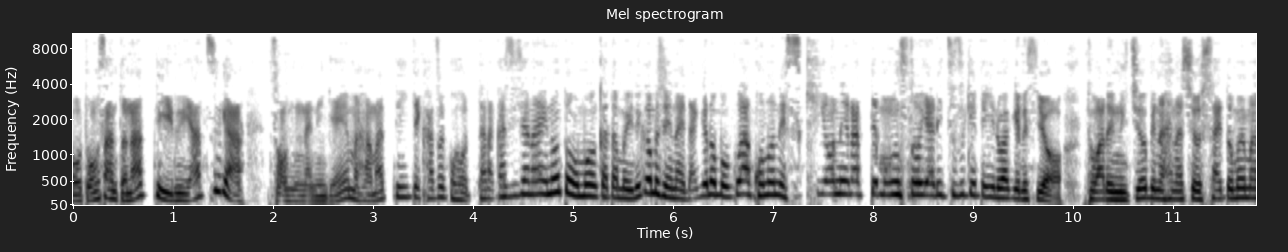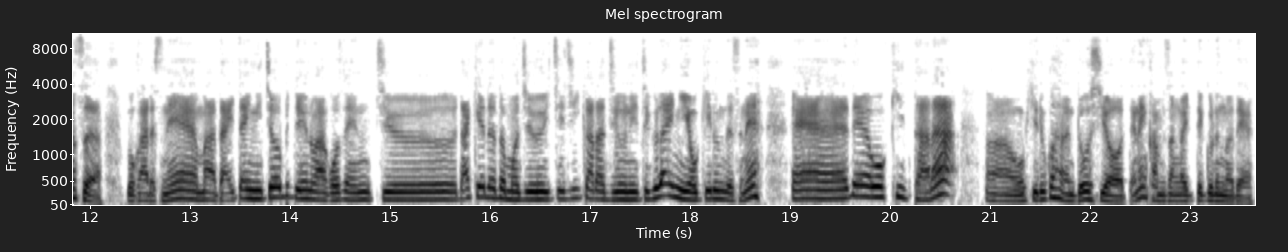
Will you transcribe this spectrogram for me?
お父さんとなっている奴が、そんなにゲームハマっていて家族ほったらかしじゃないのと思う方もいるかもしれない。だけど僕はこのね、好きを狙ってモンストをやり続けているわけですよ。とある日曜日の話をしたいと思います。僕はですね、まあ大体日曜日というのは午前中だけれども11時から12時ぐらいに起きるんですね。えー、で、起きたら、あお昼ご飯どうしようってね、神さんが言ってくるので、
